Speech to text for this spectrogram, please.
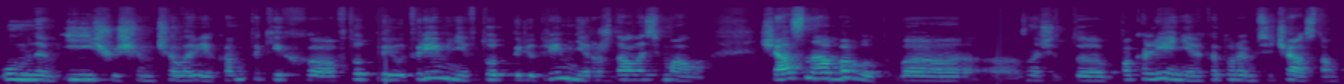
умным и ищущим человеком, таких а, в тот период времени, в тот период времени рождалось мало. Сейчас наоборот, а, значит, поколение, которым сейчас там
